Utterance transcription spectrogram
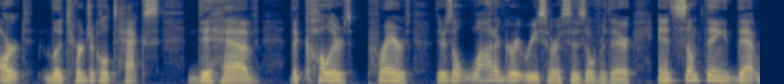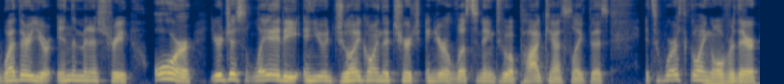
art, liturgical texts. They have the colors, prayers. There's a lot of great resources over there. And it's something that whether you're in the ministry or you're just laity and you enjoy going to church and you're listening to a podcast like this, it's worth going over there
